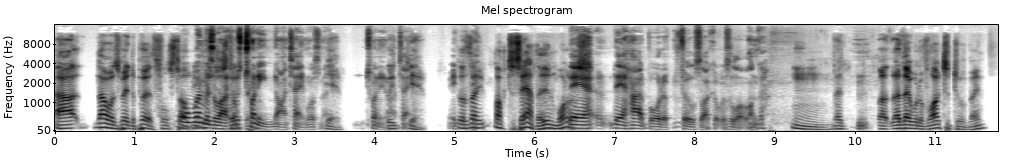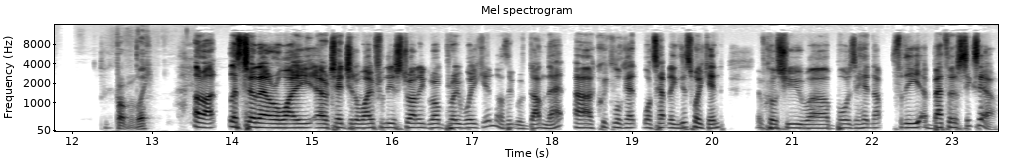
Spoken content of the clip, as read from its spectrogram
Uh, no one's been to Perth. Full stop. well, when was the last? It was just stop 2019, wasn't it? Yeah. We- 2019. yeah. It- Well, they locked us out. They didn't want us. their their hard border feels like it was a lot longer. Mm, they, well, they would have liked it to have been. Probably. All right, let's turn our away our attention away from the Australian Grand Prix weekend. I think we've done that. Uh, quick look at what's happening this weekend. Of course, you uh, boys are heading up for the Bathurst Six Hour.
